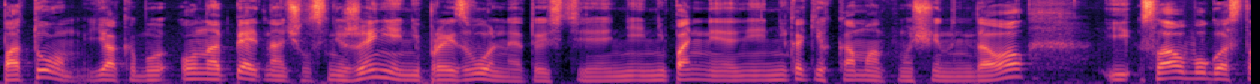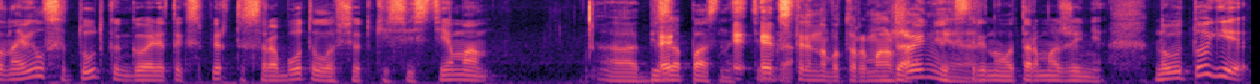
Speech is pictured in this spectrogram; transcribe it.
Потом, якобы, он опять начал снижение непроизвольное, то есть э, ни, ни, ни, никаких команд мужчина не давал. И, слава богу, остановился. Тут, как говорят эксперты, сработала все-таки система безопасности. Э экстренного да. торможения. Да, экстренного торможения. Но в итоге,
